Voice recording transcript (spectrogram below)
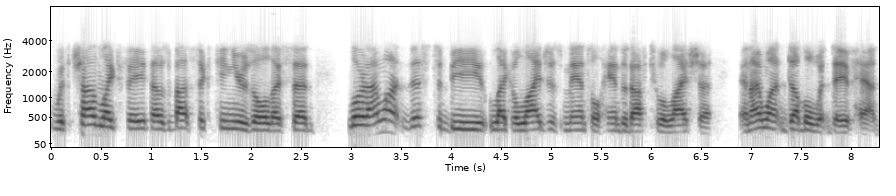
with childlike faith, I was about 16 years old, I said, Lord, I want this to be like Elijah's mantle handed off to Elisha, and I want double what Dave had.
